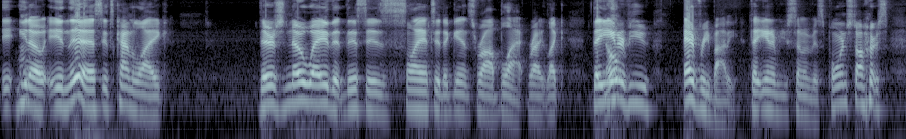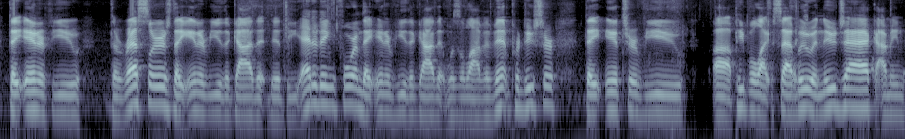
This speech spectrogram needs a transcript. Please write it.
it, you know, in this, it's kind of like there's no way that this is slanted against Rob Black, right? Like they nope. interview everybody. They interview some of his porn stars. They interview the wrestlers. They interview the guy that did the editing for him. They interview the guy that was a live event producer. They interview uh, people like Sabu and New Jack. I mean,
